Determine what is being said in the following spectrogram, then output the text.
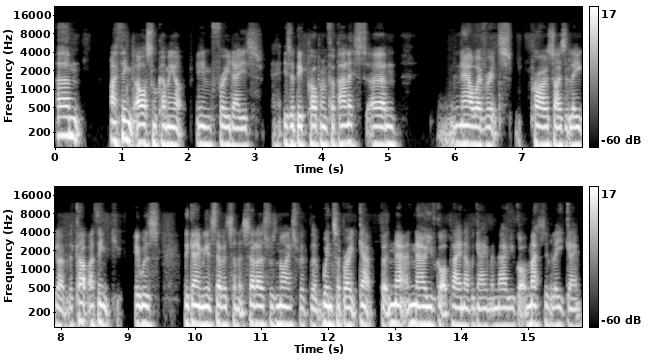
Um, I think Arsenal coming up in three days is a big problem for Palace. Um, now, whether it's prioritise the league over the cup, I think it was the game against Everton at Selhurst was nice with the winter break gap, but now now you've got to play another game, and now you've got a massive league game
